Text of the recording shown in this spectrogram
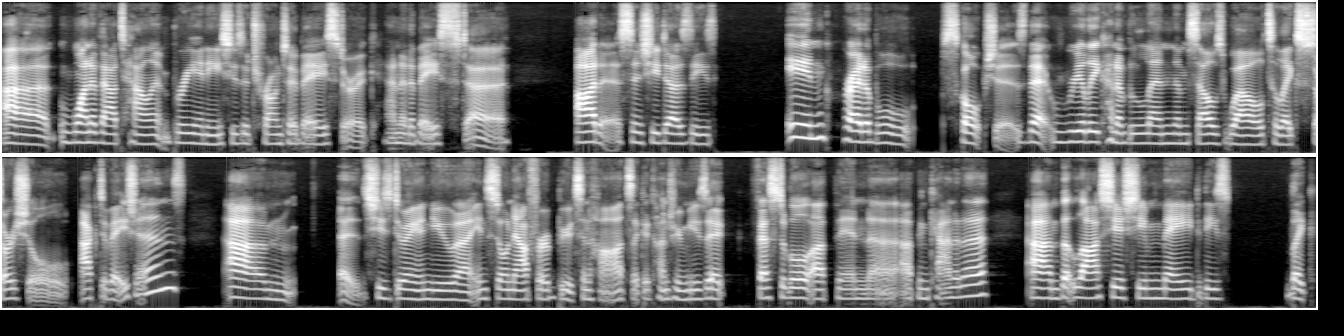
uh, one of our talent, Briony, she's a Toronto-based or a Canada-based uh, artist, and she does these incredible sculptures that really kind of lend themselves well to like social activations. Um, uh, she's doing a new uh, install now for Boots and Hearts, like a country music festival up in uh, up in Canada. Um, but last year she made these like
